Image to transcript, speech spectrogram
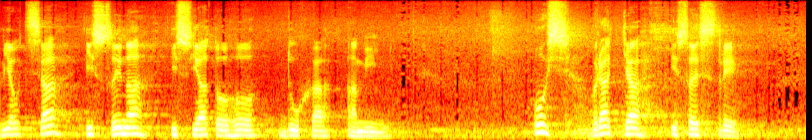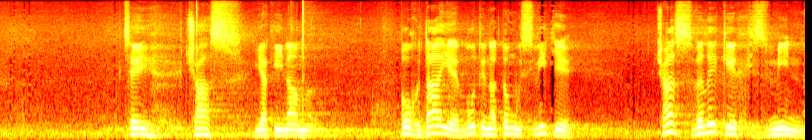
Ім'я Отця і Сина, і Святого Духа. Амінь. Ось, браття і сестри, цей час, який нам Бог дає бути на тому світі, час великих змін,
